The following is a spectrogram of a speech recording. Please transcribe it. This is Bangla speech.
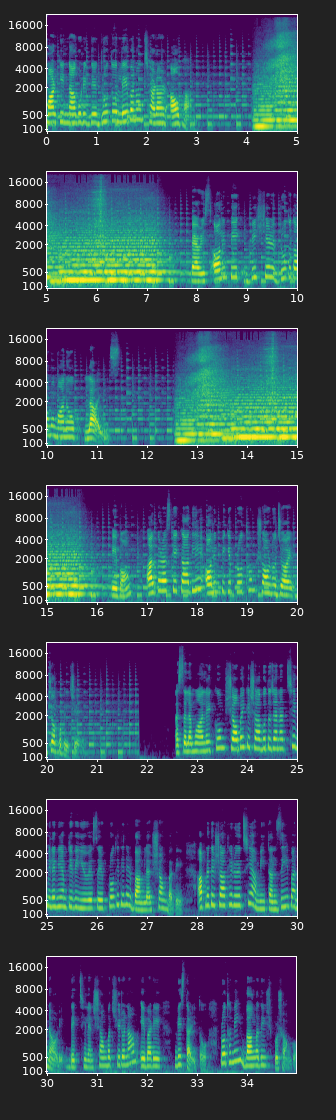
মার্কিন নাগরিকদের দ্রুত লেবানন ছাড়ার আহ্বান। প্যারিস অলিম্পিক, বিশ্বের দ্রুততম মানব লাইলস এবং আলকারাজকে কাঁদিয়ে অলিম্পিকে প্রথম স্বর্ণ জয় জকোবিচের আসসালামু আলাইকুম, সবাইকে স্বাগত জানাচ্ছি মিলেনিয়াম টিভি ইউএস এর প্রতিদিনের বাংলা সংবাদে। আপনাদের সাথে রয়েছি আমি তানজিবা নওরিন দেখছিলেন সংবাদ শিরোনাম, এবারে বিস্তারিত। প্রথমেই বাংলাদেশ প্রসঙ্গ।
